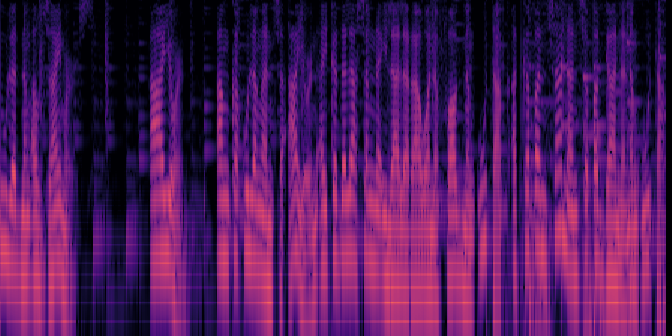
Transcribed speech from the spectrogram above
tulad ng Alzheimer's. Iron. Ang kakulangan sa iron ay kadalasang nailalarawan na fog ng utak at kapansanan sa paggana ng utak.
